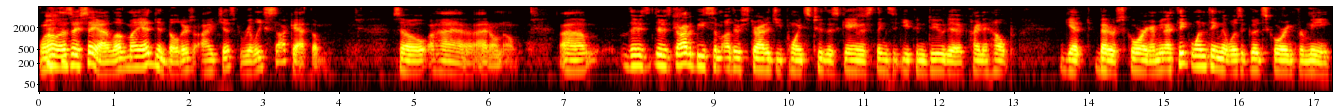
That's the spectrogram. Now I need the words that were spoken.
Well, as I say, I love my engine builders. I just really suck at them. So I I don't know. Um, there's there's got to be some other strategy points to this game as things that you can do to kind of help get better scoring. I mean, I think one thing that was a good scoring for me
